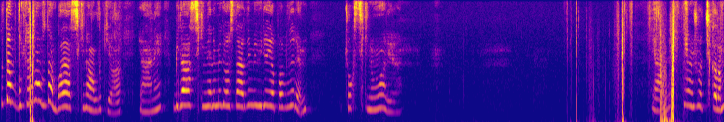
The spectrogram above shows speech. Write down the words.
Zaten bu sene zaten bayağı skin aldık ya. Yani bir daha skinlerimi gösterdiğim bir video yapabilirim. Çok skinim var ya. Yani yani şöyle çıkalım.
